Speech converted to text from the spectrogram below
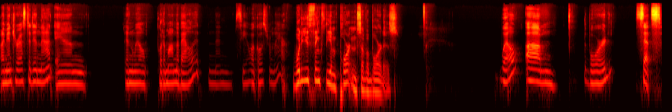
I'm interested in that," and then we'll put them on the ballot and then see how it goes from there. What do you think the importance of a board is? Well, um, the board sets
